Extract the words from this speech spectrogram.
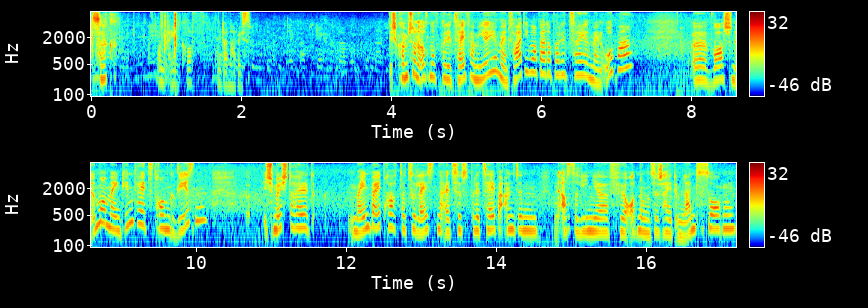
Zack. Und ein Griff. Und dann habe ich's. Ich komme schon aus einer Polizeifamilie. Mein Vati war bei der Polizei und mein Opa. Äh, war schon immer mein Kindheitstraum gewesen. Ich möchte halt meinen Beitrag dazu leisten, als Hilfspolizeibeamtin in erster Linie für Ordnung und Sicherheit im Land zu sorgen.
